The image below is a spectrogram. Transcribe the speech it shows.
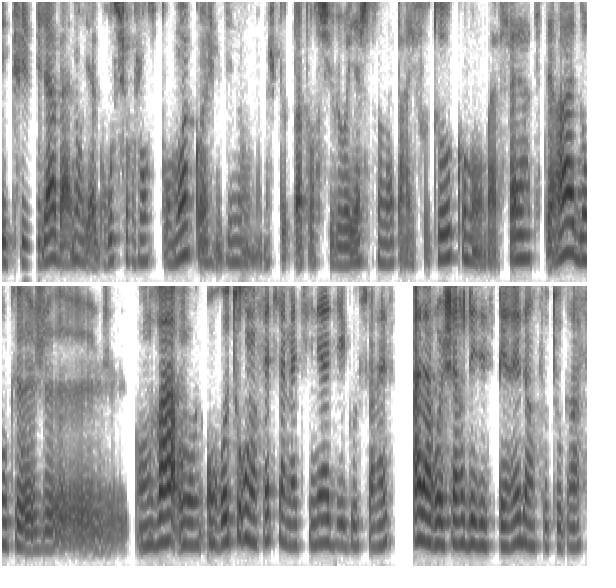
Et puis là, bah non, il y a grosse urgence pour moi, quoi. Je me dis non, je peux pas poursuivre le voyage sans appareil photo. Comment on va faire, etc. Donc euh, on va, on, retourne en fait la matinée à Diego Suarez à la recherche désespérée d'un photographe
